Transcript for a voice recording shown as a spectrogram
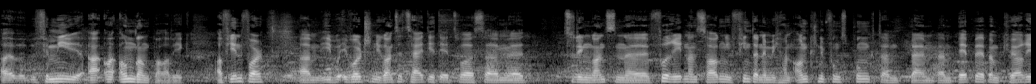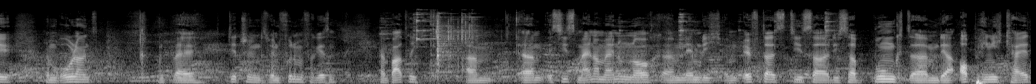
äh, für mich ein ungangbarer Weg. Auf jeden Fall, ähm, ich, wollte schon die ganze Zeit jetzt etwas ähm, zu den ganzen äh, Vorrednern sagen. Ich finde da nämlich einen Anknüpfungspunkt ähm, beim, beim Pepe, beim Curry, beim Roland und bei dir, Entschuldigung, das wir den Vornamen vergessen, beim Patrick. Ähm, ähm, es ist meiner Meinung nach ähm, nämlich ähm, öfters dieser, dieser Punkt ähm, der Abhängigkeit,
